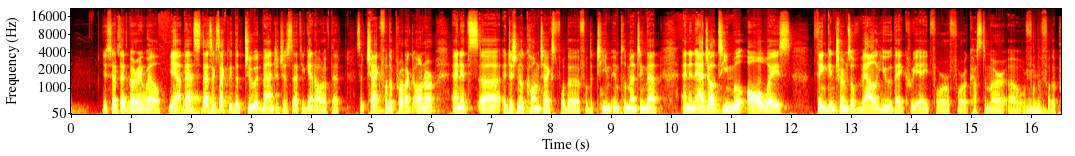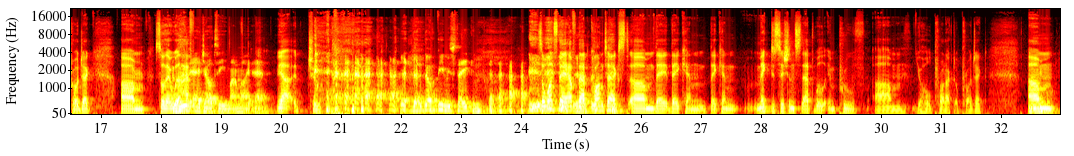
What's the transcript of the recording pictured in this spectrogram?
You said that, that very well. Yeah, that's yeah. that's exactly the two advantages that you get out of that. It's a check for the product owner, and it's uh, additional context for the for the team implementing that. And an agile team will always think in terms of value they create for for a customer uh, or for mm-hmm. the for the project. Um, so they a will good have agile team, I might add. Yeah, true. Don't be mistaken. so once they have that context, um, they they can they can make decisions that will improve um, your whole product or project. Um, mm-hmm.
